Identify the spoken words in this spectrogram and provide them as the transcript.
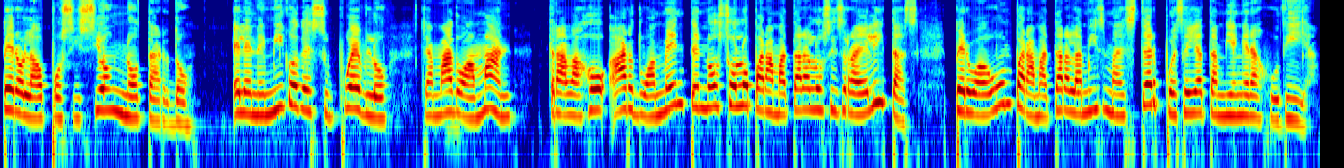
Pero la oposición no tardó. El enemigo de su pueblo, llamado Amán, trabajó arduamente no solo para matar a los israelitas, pero aún para matar a la misma Esther, pues ella también era judía.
